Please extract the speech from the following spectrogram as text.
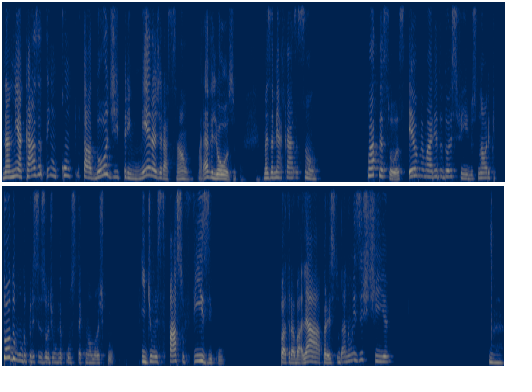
Na minha casa tem um computador de primeira geração, maravilhoso. Mas na minha casa são quatro pessoas, eu, meu marido e dois filhos. Na hora que todo mundo precisou de um recurso tecnológico e de um espaço físico para trabalhar, para estudar, não existia. É.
